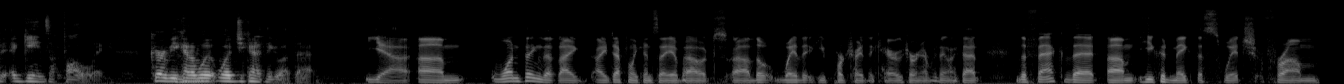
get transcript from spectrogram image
f- gains a following. Kirby, kind of Mhm. what what did you kind of think about that? Yeah. Um, one thing that I, I definitely can say about uh, the way that he portrayed the character and everything like that, the fact that um, he could make the switch from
